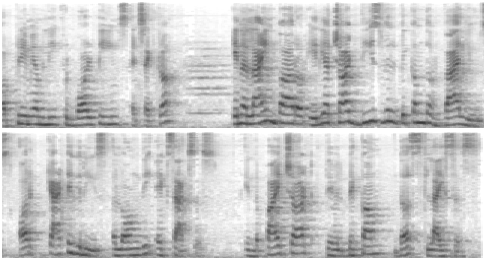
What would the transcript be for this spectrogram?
or Premier League football teams, etc. In a line bar or area chart, these will become the values or categories along the x-axis. In the pie chart, they will become the slices.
